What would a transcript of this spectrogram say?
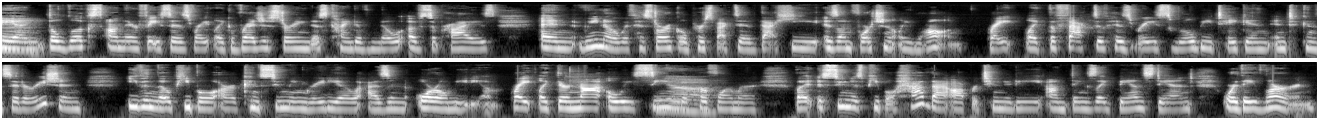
Mm. And the looks on their faces, right, like registering this kind of note of surprise and we know with historical perspective that he is unfortunately wrong, right? Like the fact of his race will be taken into consideration, even though people are consuming radio as an oral medium, right? Like they're not always seeing yeah. the performer. But as soon as people have that opportunity on things like bandstand or they learn,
